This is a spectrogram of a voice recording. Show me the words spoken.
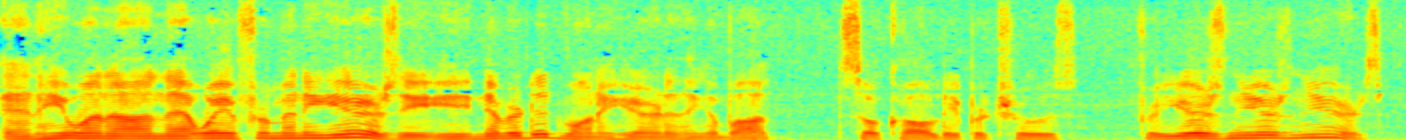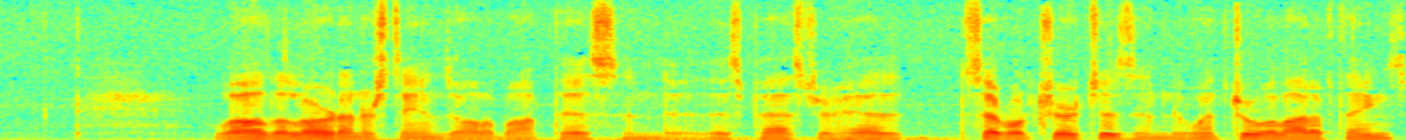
And he went on that way for many years. He, he never did want to hear anything about so-called deeper truths for years and years and years. Well, the Lord understands all about this, and uh, this pastor had several churches and went through a lot of things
